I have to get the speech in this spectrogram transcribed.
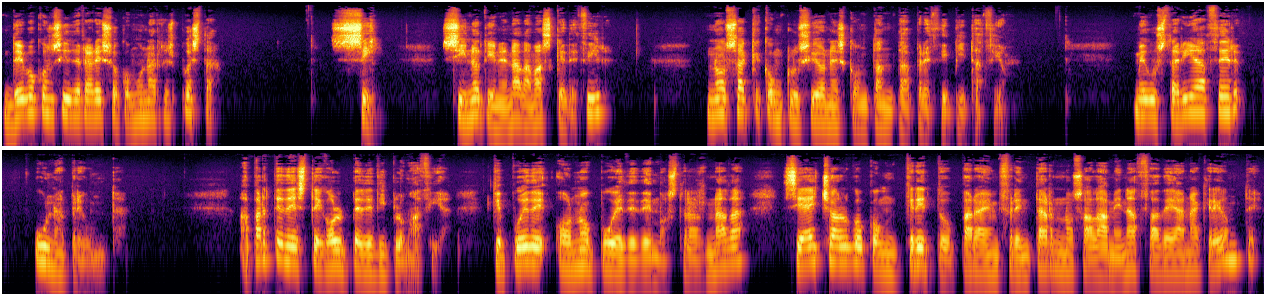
¿Debo considerar eso como una respuesta? Sí. Si no tiene nada más que decir, no saque conclusiones con tanta precipitación. Me gustaría hacer una pregunta. Aparte de este golpe de diplomacia, que puede o no puede demostrar nada, ¿se ha hecho algo concreto para enfrentarnos a la amenaza de Anacreonte?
